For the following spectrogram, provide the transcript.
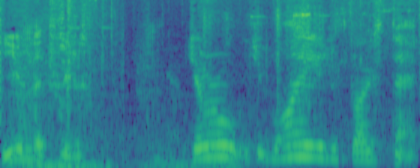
You literally just... You're all... You, why are you both dead?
